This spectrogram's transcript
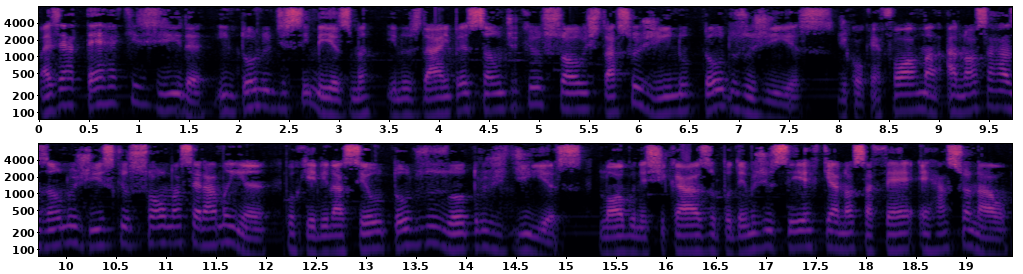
mas é a Terra que gira em torno de si mesma e nos dá a impressão de que o Sol está surgindo todos os dias. De qualquer forma, a nossa razão nos diz que o Sol nascerá amanhã, porque ele nasceu todos os outros dias. Logo, neste caso, podemos dizer que a nossa fé é racional,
